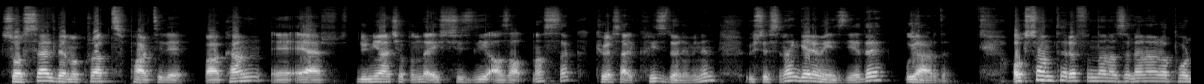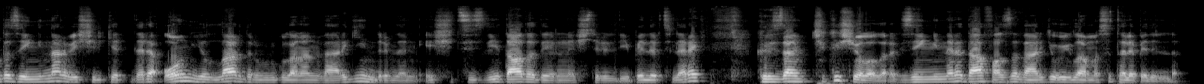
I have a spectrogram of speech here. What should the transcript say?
Sosyal Demokrat Partili bakan e, eğer dünya çapında eşsizliği azaltmazsak küresel kriz döneminin üstesinden gelemeyiz diye de uyardı. Oxfam tarafından hazırlanan raporda zenginler ve şirketlere 10 yıllardır vurgulanan vergi indirimlerinin eşitsizliği daha da derinleştirildiği belirtilerek krizden çıkış yolu olarak zenginlere daha fazla vergi uygulanması talep edildi.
